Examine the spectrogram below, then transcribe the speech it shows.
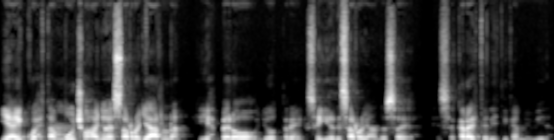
y ahí cuesta muchos años desarrollarla y espero yo seguir desarrollando esa, esa característica en mi vida.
